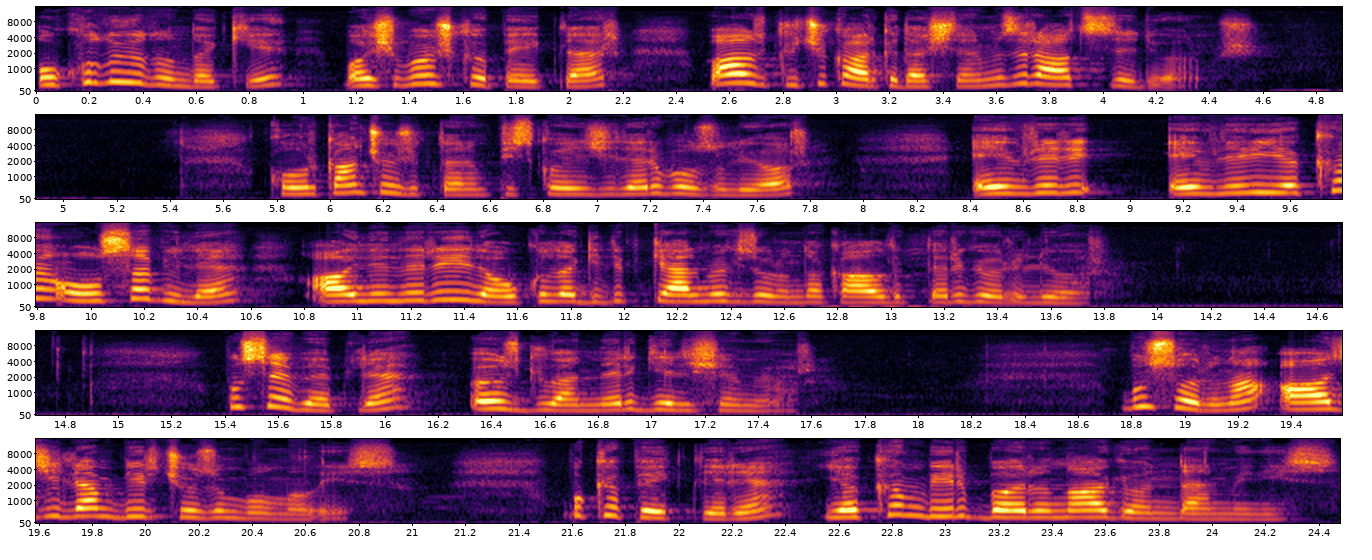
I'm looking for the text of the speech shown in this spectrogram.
Okul yolundaki başıboş köpekler bazı küçük arkadaşlarımızı rahatsız ediyormuş. Korkan çocukların psikolojileri bozuluyor. Evleri, evleri yakın olsa bile aileleriyle okula gidip gelmek zorunda kaldıkları görülüyor. Bu sebeple özgüvenleri gelişemiyor. Bu soruna acilen bir çözüm bulmalıyız. Bu köpekleri yakın bir barınağa göndermeliyiz.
